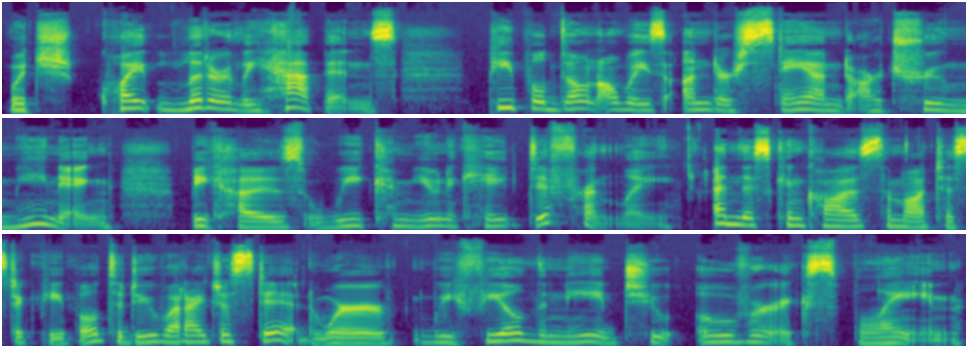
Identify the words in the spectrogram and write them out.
which quite literally happens people don't always understand our true meaning because we communicate differently. And this can cause some autistic people to do what I just did, where we feel the need to over explain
